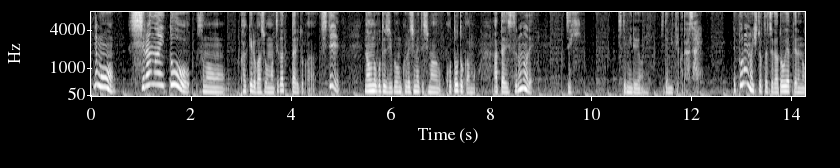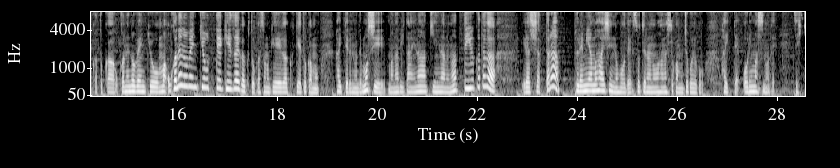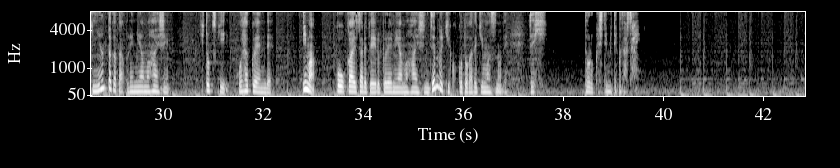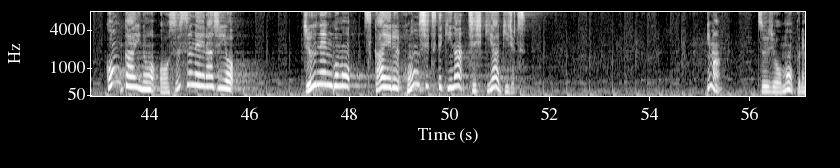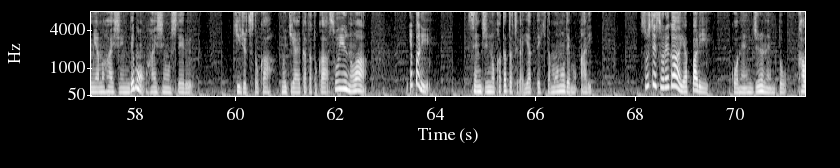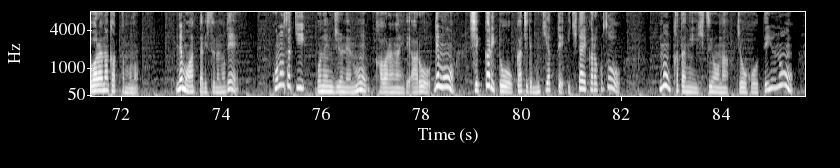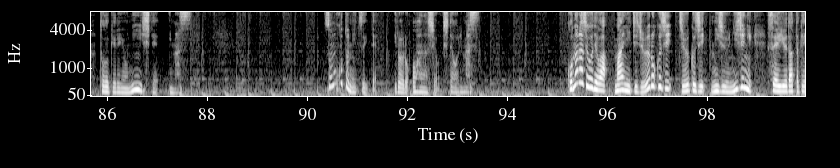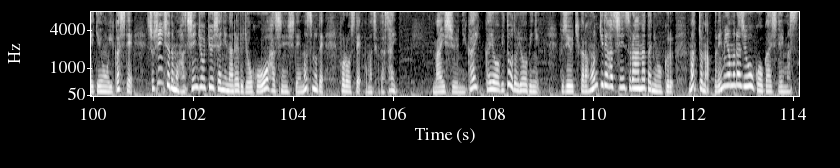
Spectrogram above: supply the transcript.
でも知らないとそのかける場所を間違ったりとかしてなおのこと自分を苦しめてしまうこととかもあったりするので是非してみるようにしてみてください。でプロの人たちがどうやってるのかとかお金の勉強まあお金の勉強って経済学とかその経営学系とかも入ってるのでもし学びたいな気になるなっていう方がいらっしゃったらプレミアム配信の方でそちらのお話とかもちょこちょこ入っておりますのでぜひ気になった方プレミアム配信1月500円で今公開されているプレミアム配信全部聞くことができますのでぜひ登録してみてください。今回のおすすめラジオ10年後も使える本質的な知識や技術。今通常もプレミアム配信でも配信をしている技術とか向き合い方とかそういうのはやっぱり先人の方たちがやってきたものでもありそしてそれがやっぱり5年10年と変わらなかったものでもあったりするのでこの先5年10年も変わらないであろう。でもしっかりとガチで向き合っていきたいからこその方に必要な情報っていうのを届けるようにしています。そのことについていろいろお話をしておりますこのラジオでは毎日16時、19時、22時に声優だった経験を生かして初心者でも発信上級者になれる情報を発信していますのでフォローしてお待ちください。毎週2回火曜日と土曜日に藤雪から本気で発信するあなたに送るマッチョなプレミアムラジオを公開しています。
